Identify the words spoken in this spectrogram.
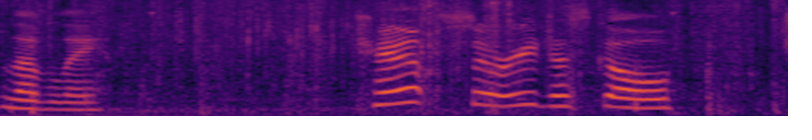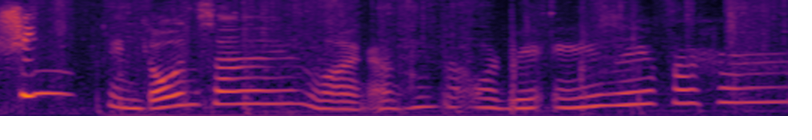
Lovely. Can't Ciri just go shing and go inside? Like, I think that would be easy for her.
